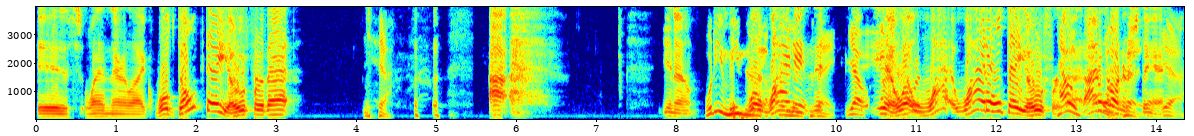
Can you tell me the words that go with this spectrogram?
is when they're like well don't they owe for that Yeah. I, you know What do you mean? Well, why didn't they? Yeah. yeah well why why don't they owe for How that i don't understand okay? Yeah.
